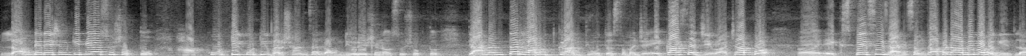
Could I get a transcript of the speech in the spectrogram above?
long duration किती असू शकतो? हा कोटी कोटी वर्षांचा लॉंग ड्युरेशन असू शकतो. त्यानंतर ह्या उत्क्रांती होत असतं. म्हणजे एका सजीवाच्या ब- एक स्पेसिस आहे. समजा आपण अमिबा बघितलं.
